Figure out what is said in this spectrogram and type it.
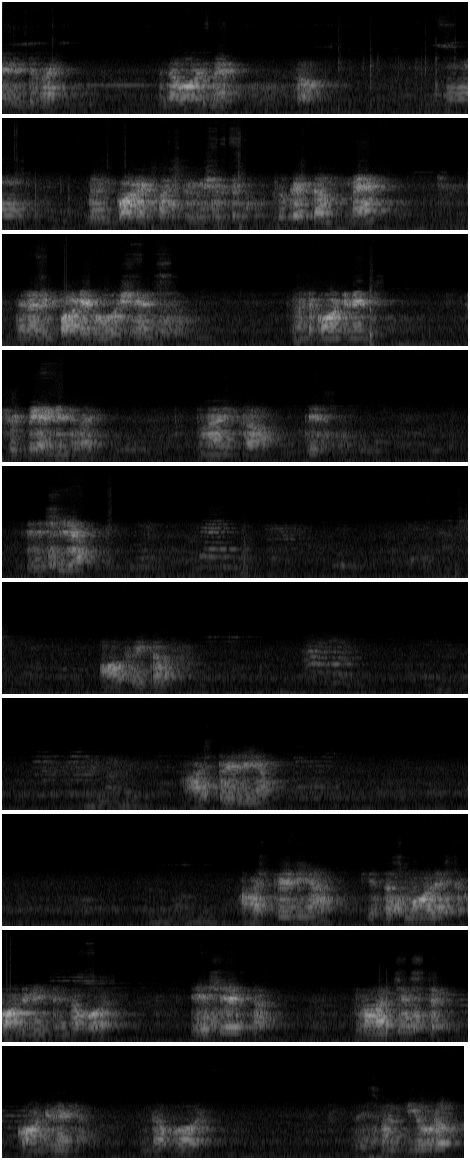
identify in the world map. So, uh, the important first we should look at the map. There are important oceans and continents should be identified, like uh, this Asia. Africa, Australia Australia is the smallest continent in the world. Asia is the largest continent in the world. This one Europe.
